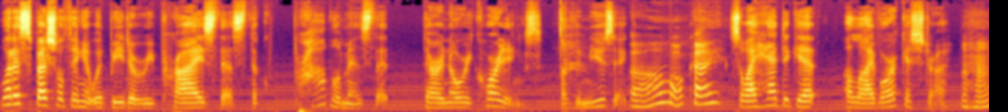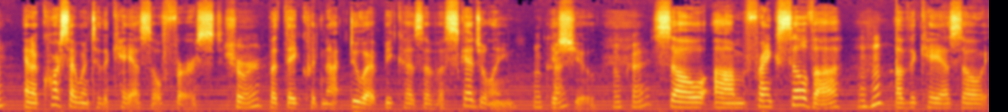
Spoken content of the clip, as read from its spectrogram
what a special thing it would be to reprise this. The problem is that there are no recordings of the music, Oh, okay. so I had to get a live orchestra, Uh-huh. and of course, I went to the KSO first, Sure. but they could not do it because of a scheduling Okay. issue. Okay. So um, Frank Silva Mm-hmm. of the KSO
